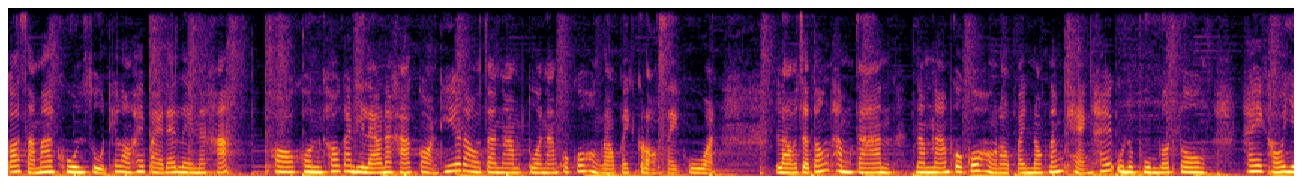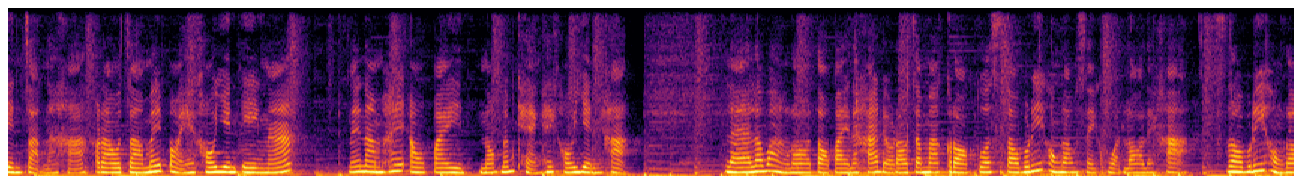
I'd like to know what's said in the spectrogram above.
ก็สามารถคูณสูตรที่เราให้ไปได้เลยนะคะ พอคนเข้ากันดีแล้วนะคะ ก่อนที่เราจะนำตัวน้ำโกโก้ของเราไปกรอกใส่ขวด เราจะต้องทำการนำน้ำโกโก้ของเราไปน็อกน้ำแข็งให้อุณหภูมิลดลง ให้เขาเย็นจัดนะคะ เราจะไม่ปล่อยให้เขาเย็นเองนะ แนะนำให้เอาไปน็อกน้ำแข็งให้เขาเย็นค่ะ และระหว่างรอต่อไปนะคะ เดี๋ยวเราจะมากรอกตัวสตรอเบอรี่ของเราใส่ขวดรอเลยค่ะ สตรอเบอรี่ของเรา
